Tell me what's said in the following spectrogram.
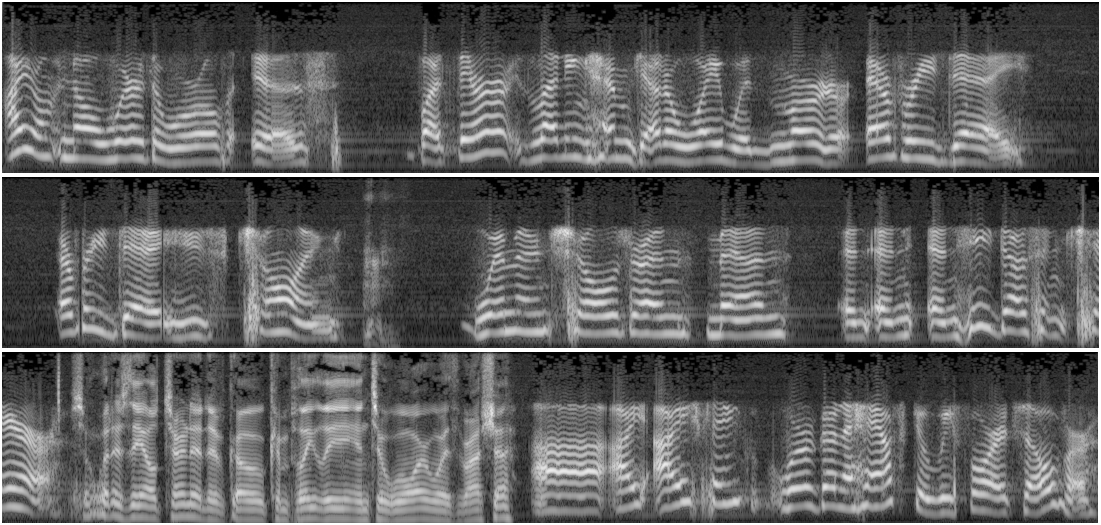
I don't know where the world is, but they're letting him get away with murder every day. Every day he's killing women, children, men, and, and, and he doesn't care. So, what is the alternative? Go completely into war with Russia? Uh, I I think we're going to have to before it's over.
